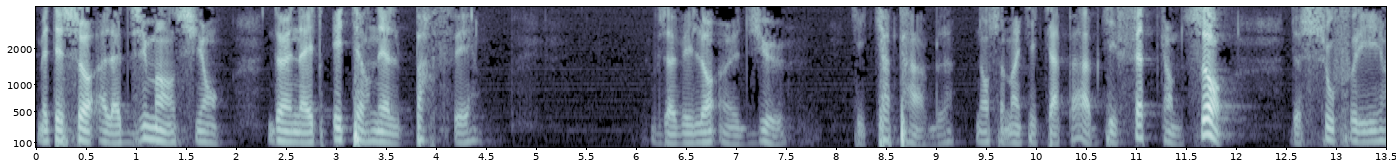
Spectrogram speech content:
mettez ça à la dimension d'un être éternel parfait. Vous avez là un Dieu qui est capable, non seulement qui est capable, qui est fait comme ça, de souffrir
